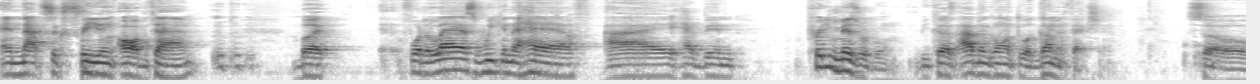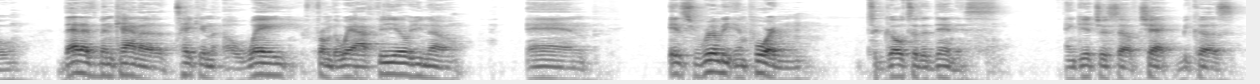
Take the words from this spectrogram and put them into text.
and not succeeding all the time. but for the last week and a half, I have been pretty miserable because I've been going through a gum infection. So that has been kind of taken away from the way I feel, you know, and it's really important to go to the dentist and get yourself checked because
